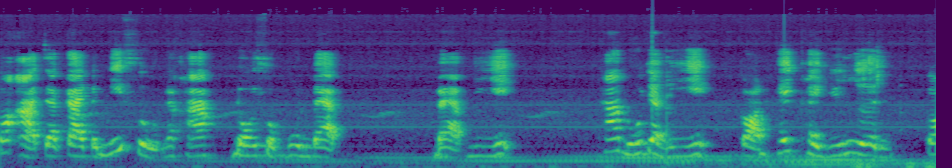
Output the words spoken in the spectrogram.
ก็อาจจะกลายเป็นหนี้สูญนะคะ โดยสมบูรณ์แบบแบบนี้ ถ้ารู้อย่างนี้ก่อนให้ใครยืมเงิน ก็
